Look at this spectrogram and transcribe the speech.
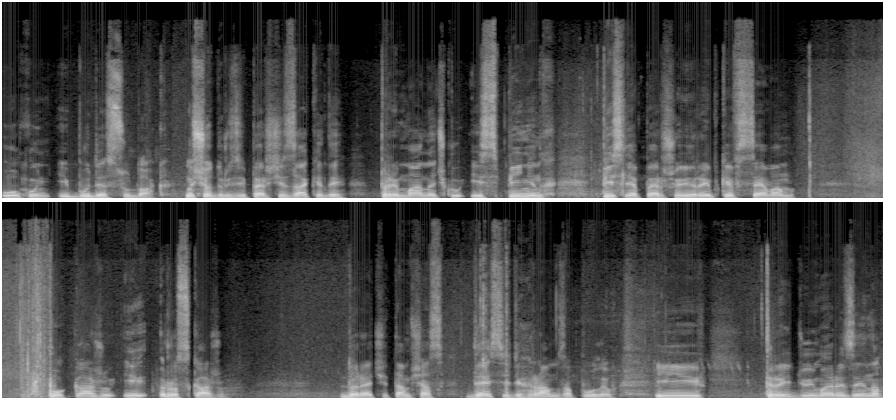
окунь і буде судак. Ну що, друзі, перші закиди, приманочку і спінінг. Після першої рибки все вам покажу і розкажу. До речі, там зараз 10 грам запулив і 3 дюйма резина.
